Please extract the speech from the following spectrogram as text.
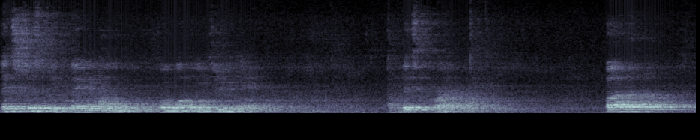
Let's just be thankful for what we do have. Let's pray. Father,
